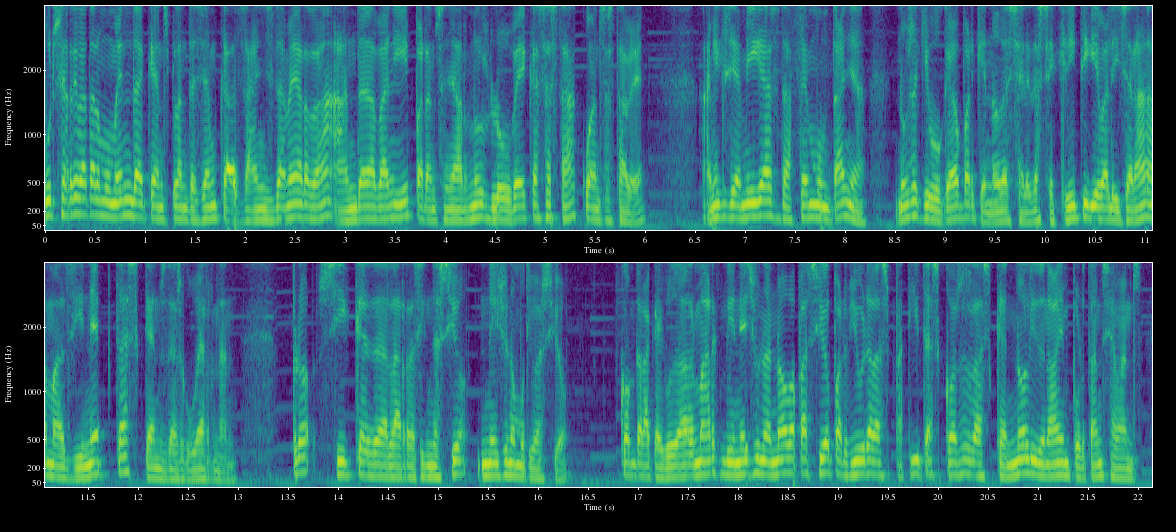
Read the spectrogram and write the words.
Potser ha arribat el moment de que ens plantegem que els anys de merda han de venir per ensenyar-nos lo bé que s'està quan s'està bé. Amics i amigues de Fem Muntanya, no us equivoqueu perquè no deixaré de ser crític i beligerant amb els ineptes que ens desgovernen. Però sí que de la resignació neix una motivació. Com de la caiguda del Marc, li neix una nova passió per viure les petites coses a les que no li donava importància abans –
